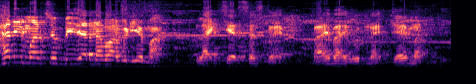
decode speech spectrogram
ફરી મળશું બીજા નવા વિડીયોમાં. Like share subscribe bye bye good night જય માતા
